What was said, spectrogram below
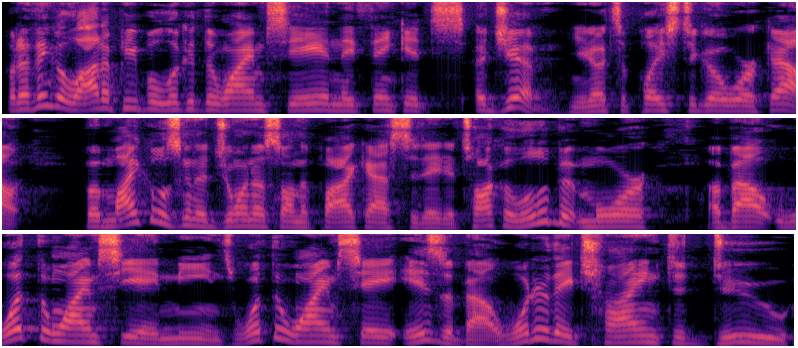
But I think a lot of people look at the YMCA and they think it's a gym. You know, it's a place to go work out. But Michael is going to join us on the podcast today to talk a little bit more about what the YMCA means, what the YMCA is about, what are they trying to do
